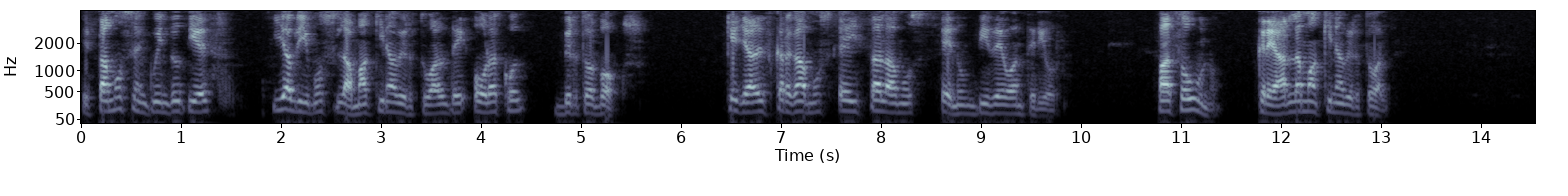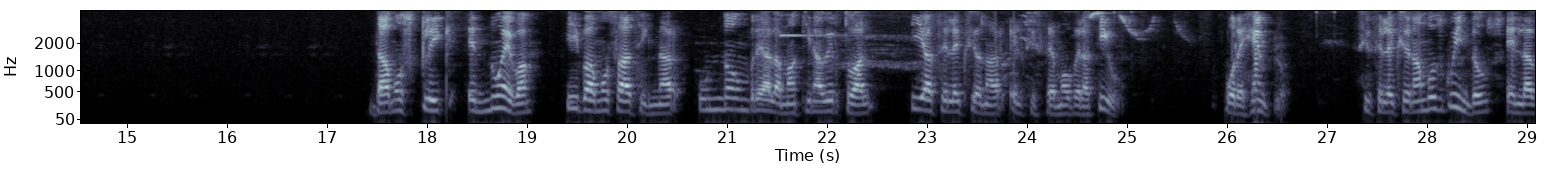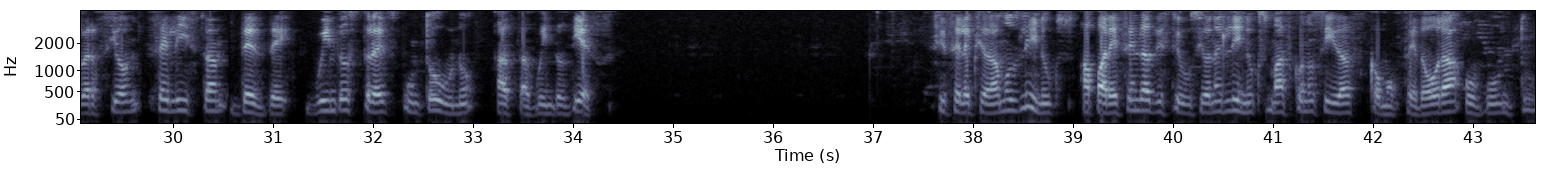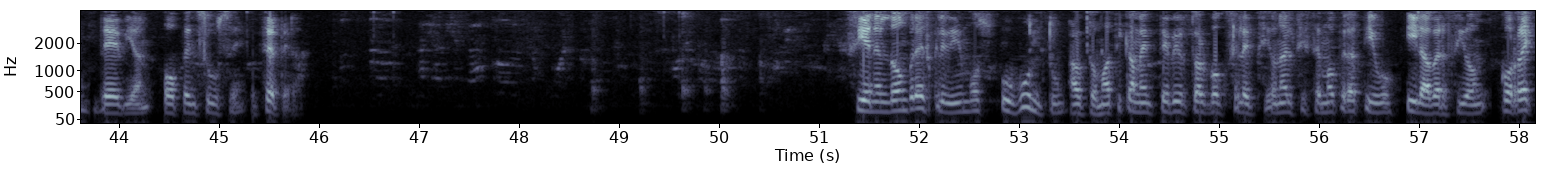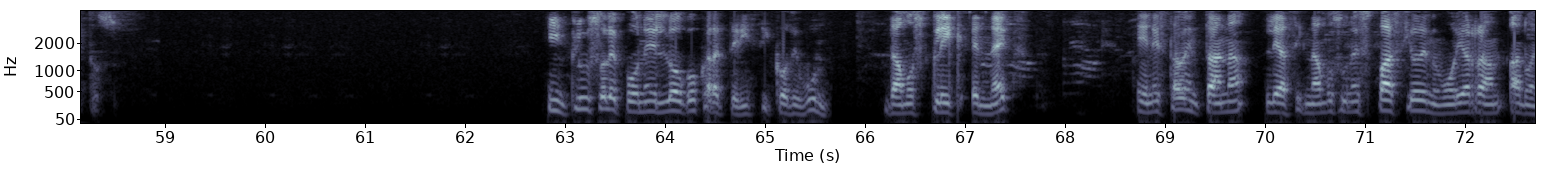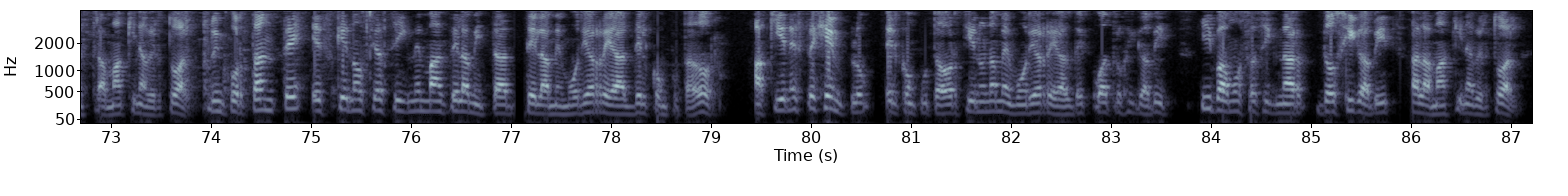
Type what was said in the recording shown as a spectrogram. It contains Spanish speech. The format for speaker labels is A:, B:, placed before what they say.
A: Estamos en Windows 10 y abrimos la máquina virtual de Oracle VirtualBox, que ya descargamos e instalamos en un video anterior. Paso 1. Crear la máquina virtual. Damos clic en Nueva y vamos a asignar un nombre a la máquina virtual y a seleccionar el sistema operativo. Por ejemplo, si seleccionamos Windows, en la versión se listan desde Windows 3.1 hasta Windows 10. Si seleccionamos Linux, aparecen las distribuciones Linux más conocidas como Fedora, Ubuntu, Debian, OpenSUSE, etc. Si en el nombre escribimos Ubuntu, automáticamente VirtualBox selecciona el sistema operativo y la versión correctos. Incluso le pone el logo característico de Ubuntu. Damos clic en Next. En esta ventana le asignamos un espacio de memoria RAM a nuestra máquina virtual. Lo importante es que no se asigne más de la mitad de la memoria real del computador. Aquí en este ejemplo, el computador tiene una memoria real de 4 gigabits y vamos a asignar 2 gigabits a la máquina virtual.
